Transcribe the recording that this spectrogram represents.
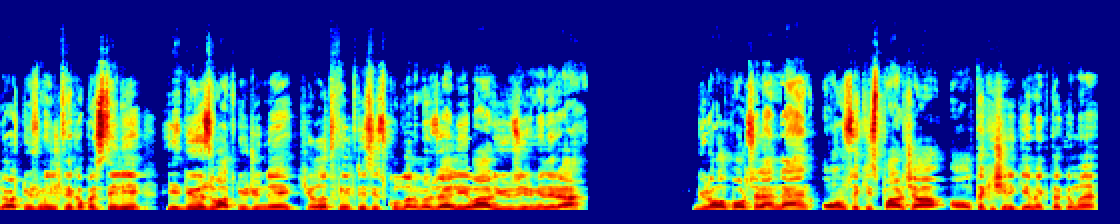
400 mililitre kapasiteli 700 watt gücünde kağıt filtresiz kullanım özelliği var 120 lira. Güral Porselen'den 18 parça 6 kişilik yemek takımı,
